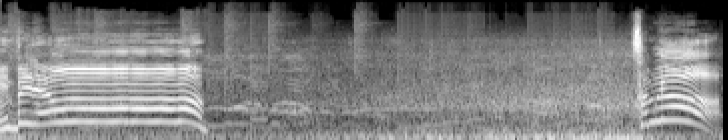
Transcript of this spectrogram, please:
인필 어머머머머머 3루!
